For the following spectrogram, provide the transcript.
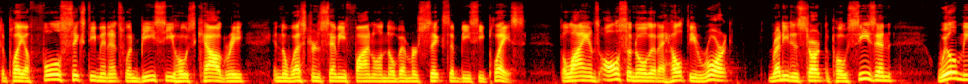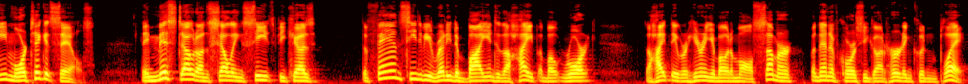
to play a full 60 minutes when BC hosts Calgary in the Western semifinal on November 6th at BC Place. The Lions also know that a healthy Rourke, ready to start the postseason, will mean more ticket sales. They missed out on selling seats because the fans seem to be ready to buy into the hype about Rourke, the hype they were hearing about him all summer, but then, of course, he got hurt and couldn't play.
